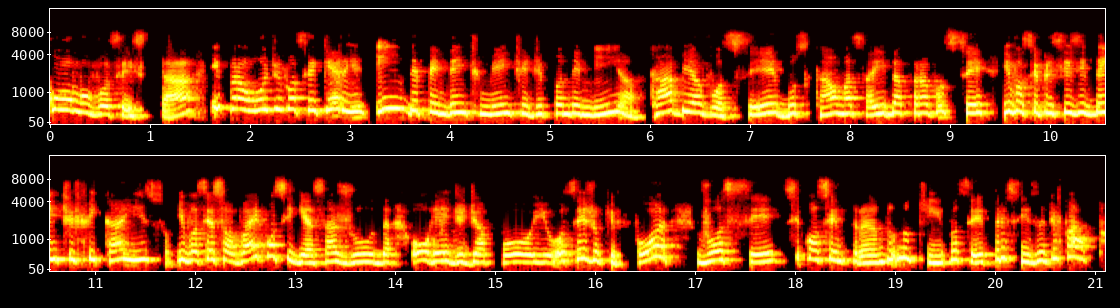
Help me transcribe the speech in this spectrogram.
como você está e para onde você quer ir. Independentemente de pandemia, cabe a você buscar uma saída para você e você precisa identificar isso. E você só vai conseguir essa ajuda ou rede de apoio, ou seja o que for, você se concentrando no que você precisa de fato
